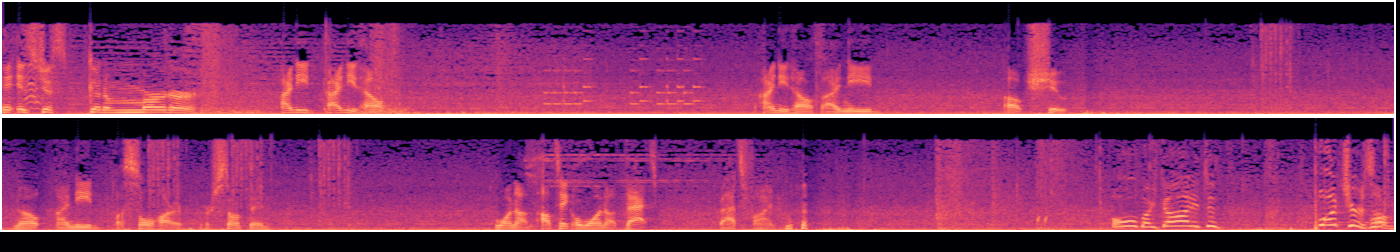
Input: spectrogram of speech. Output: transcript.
It is just gonna murder... I need... I need health. I need health. I need... Oh, shoot. No, I need a soul heart or something. One up. I'll take a one up. That's that's fine. oh my god, it just butchers them.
